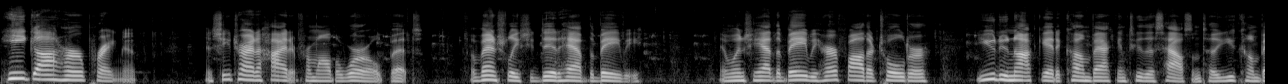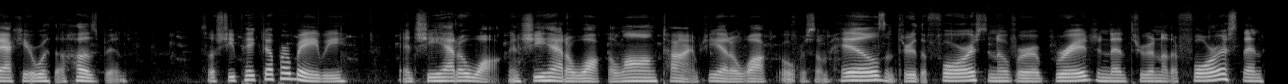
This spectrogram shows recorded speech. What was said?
he got her pregnant, and she tried to hide it from all the world, but eventually she did have the baby. And when she had the baby, her father told her, You do not get to come back into this house until you come back here with a husband. So she picked up her baby and she had to walk, and she had to walk a long time. She had to walk over some hills and through the forest and over a bridge and then through another forest. And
